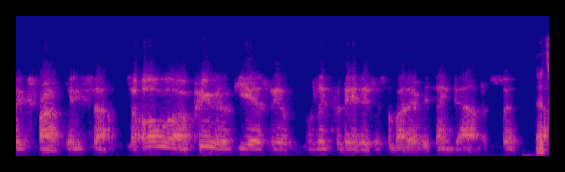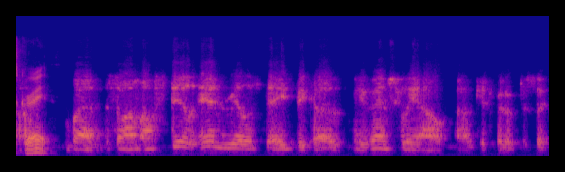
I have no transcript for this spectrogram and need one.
six properties. So so over a period of years, we have liquidated just about everything down to six. That's Uh, great. But so I'm, I'm still in real estate because eventually I'll, I'll get rid of the six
